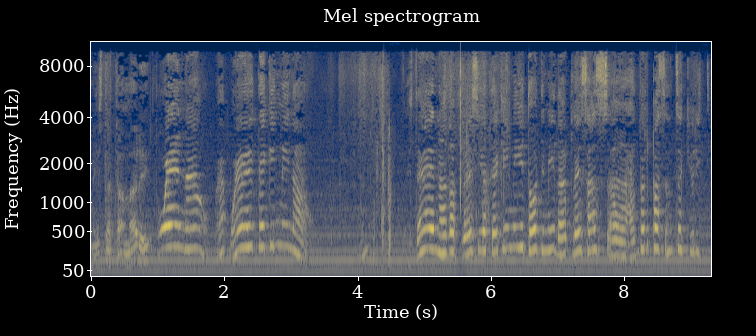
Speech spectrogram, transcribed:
Mr. Tamari. Where now? Where are you taking me now? Hmm? There another place you're taking me? You told me that place has uh, 100% security.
